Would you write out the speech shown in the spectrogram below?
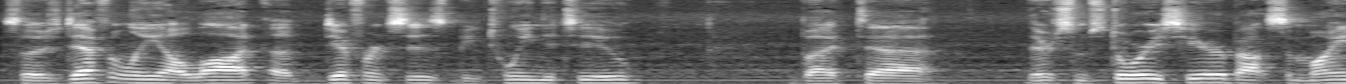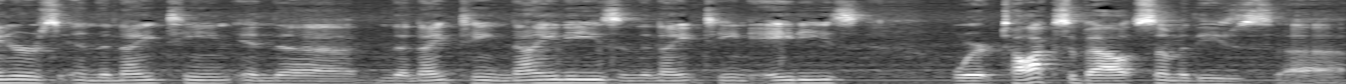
So there's definitely a lot of differences between the two but uh, there's some stories here about some miners in the 19 in the, in the 1990s and the 1980s where it talks about some of these uh,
